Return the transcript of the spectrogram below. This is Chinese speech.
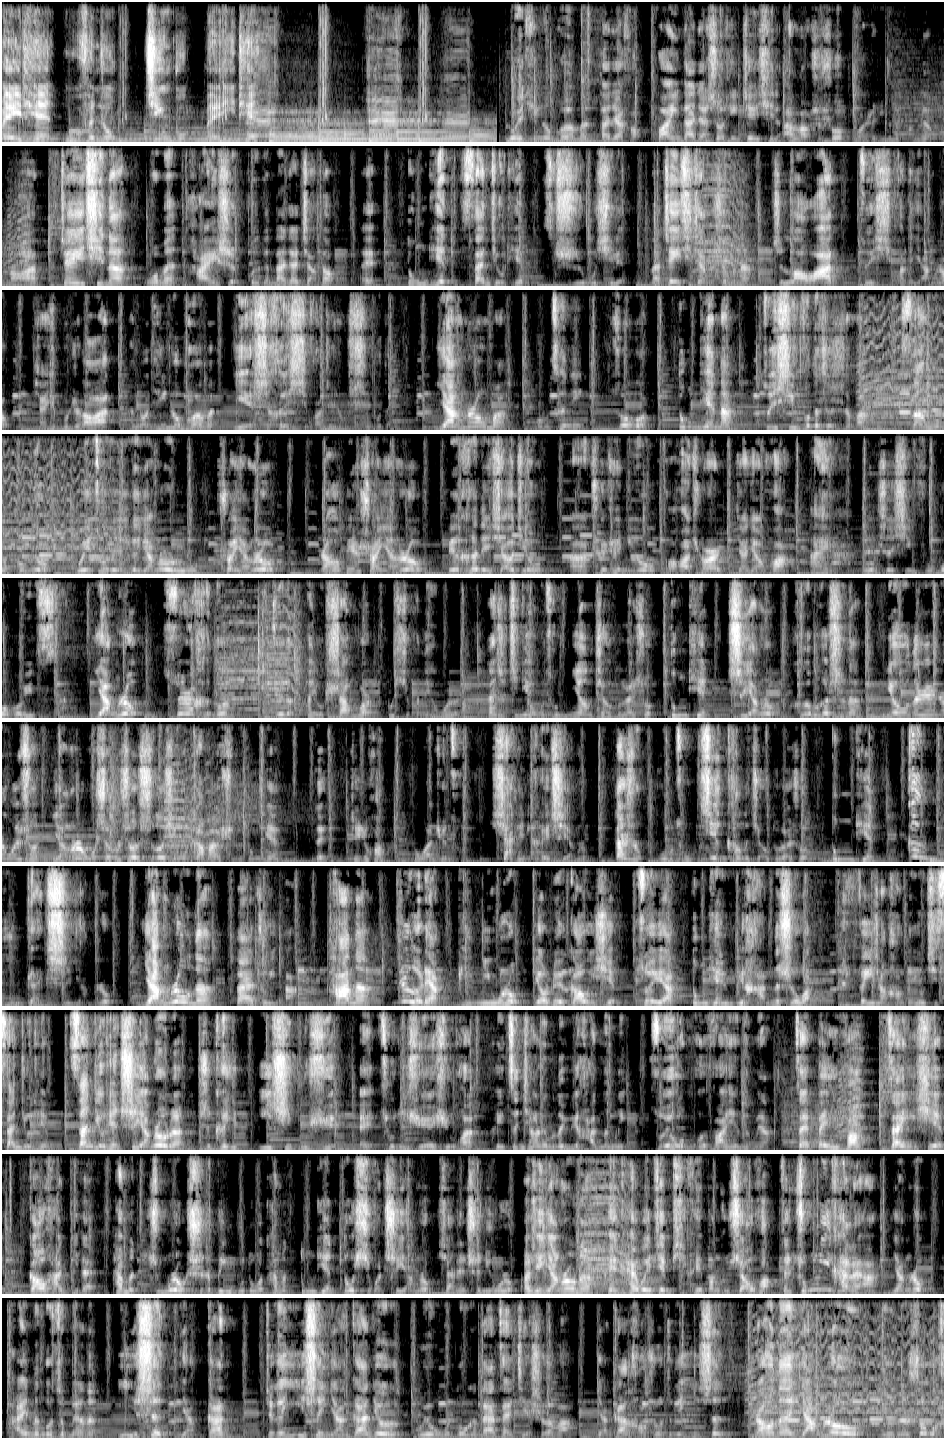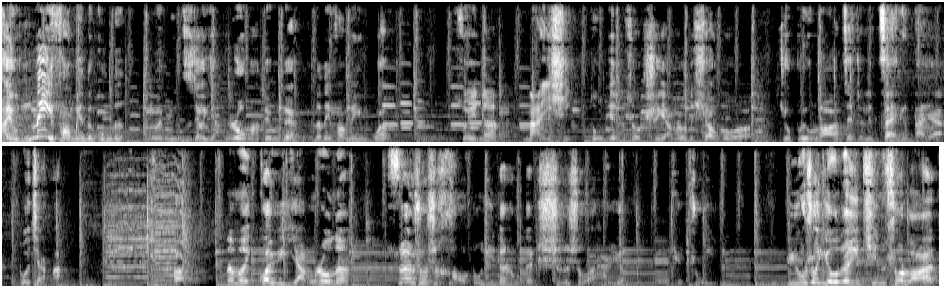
每天五分钟，进步每一天。各位听众朋友们，大家好，欢迎大家收听这一期的安老师说，我是你们的朋友老安。这一期呢，我们还是会跟大家讲到，哎，冬天三九天食物系列。那这一期讲的什么呢？是老安最喜欢的羊肉。相信不止老安，很多听众朋友们也是很喜欢这种食物的。羊肉嘛，我们曾经说过，冬天呢最幸福的是什么？三五个朋友围坐着一个羊肉炉涮羊肉，然后边涮羊肉边喝点小酒啊，吹吹牛，划划拳，讲讲话。哎呀，人生幸福莫过于此啊！羊肉虽然很多觉得它有膻味儿，不喜欢那个味道，但是今天我们从营养的角度来说，冬天吃羊肉合不合适呢？有的人认为说羊肉我什么时候吃都行，我干嘛要选择冬天？对这句话不完全错。夏天你可以吃羊肉，但是我们从健康的角度来说，冬天更应该吃羊肉。羊肉呢，大家注意啊，它呢热量比牛肉要略高一些，所以啊，冬天御寒的时候啊非常好的，尤其三九天。三九天吃羊肉呢是可以益气补虚，哎，促进血液循环，可以增强人们的御寒能力。所以我们会发现怎么样，在北方，在一些高寒地带，他们猪肉吃的并不多，他们冬天都喜欢吃羊肉，夏天吃牛肉，而且羊肉呢可以开胃。健脾可以帮助消化，在中医看来啊，羊肉还能够怎么样呢？益肾养肝。这个益肾养肝就不用我多跟大家再解释了吧？养肝好说，这个益肾。然后呢，羊肉有的人说过还有那方面的功能，因为名字叫羊肉嘛，对不对？和那方面有关。所以呢，男性冬天的时候吃羊肉的效果就不用老安在这里再跟大家多讲了。好，那么关于羊肉呢，虽然说是好东西，但是我们在吃的时候还是要有一些注意。比如说，有的人一听说老安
